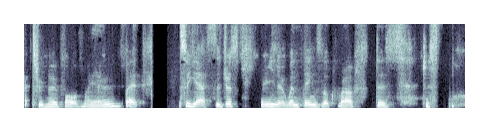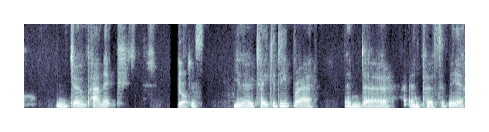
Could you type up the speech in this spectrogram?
through no fault of my own but so yes so just you know when things look rough there's just don't panic Yeah. just you know take a deep breath and uh and persevere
